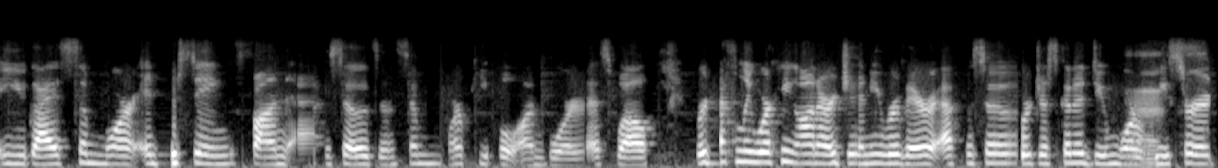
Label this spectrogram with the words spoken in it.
you guys some more interesting, fun episodes and some more people on board as well. We're definitely working on our Jenni Rivera episode. We're just gonna do more Yes. research.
